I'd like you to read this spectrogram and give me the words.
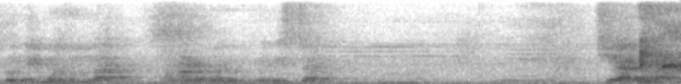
Pradip Majumdar honourable minister chairman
